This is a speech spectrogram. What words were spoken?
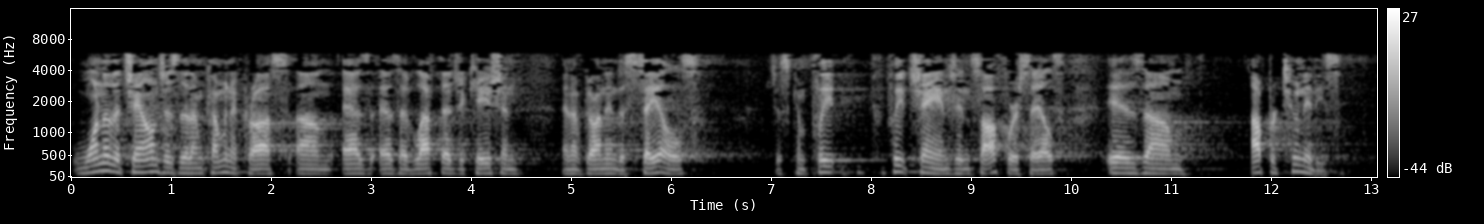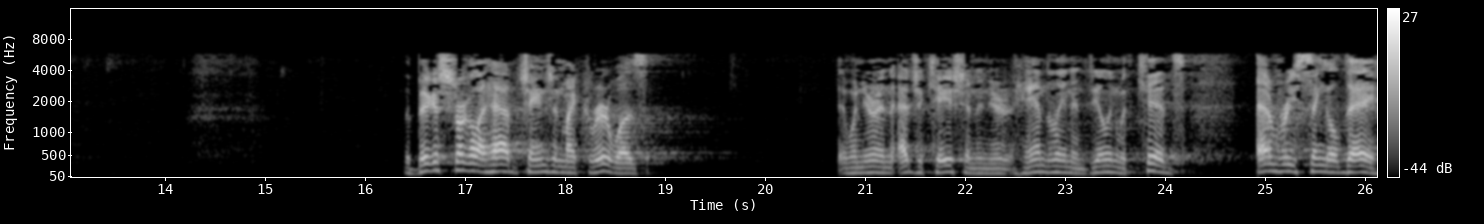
one of the challenges that I'm coming across um, as, as I've left education and I've gone into sales, just complete, complete change in software sales, is um, opportunities. The biggest struggle I had changing my career was when you're in education and you're handling and dealing with kids every single day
